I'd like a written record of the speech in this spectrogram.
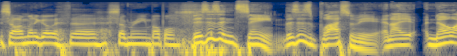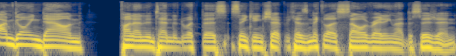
so I'm gonna go with uh, submarine bubbles. This is insane. This is blasphemy. And I know I'm going down, pun unintended, with this sinking ship because Nicola is celebrating that decision.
